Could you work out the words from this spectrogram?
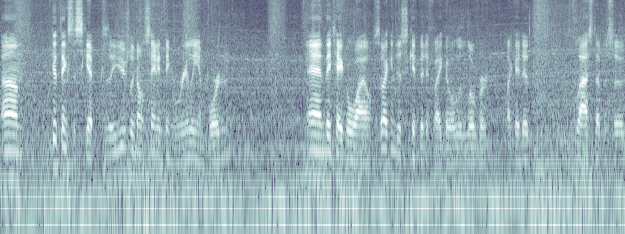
um, good things to skip because they usually don't say anything really important. And they take a while, so I can just skip it if I go a little over, like I did last episode.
